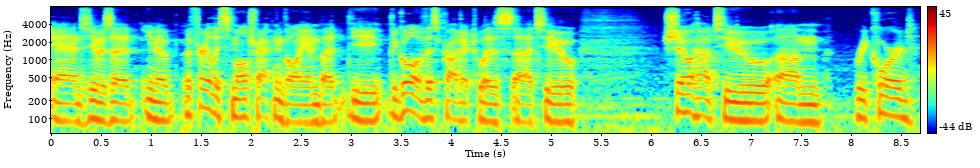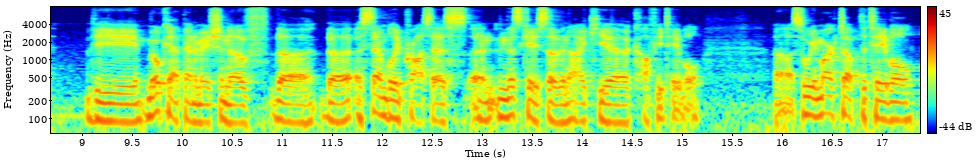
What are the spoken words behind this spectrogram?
and it was a you know a fairly small tracking volume. But the the goal of this project was uh, to show how to um, record the mocap animation of the the assembly process, in this case of an IKEA coffee table. Uh, so we marked up the table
